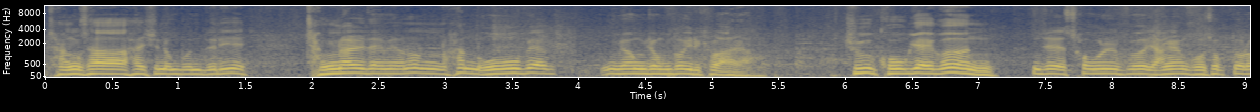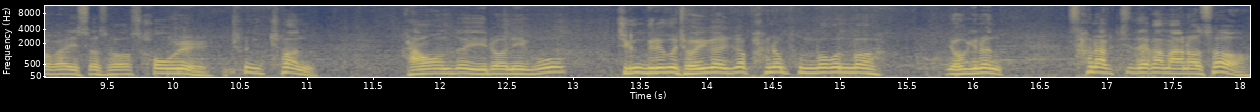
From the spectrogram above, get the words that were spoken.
장사하시는 분들이 장날 되면은 한 500명 정도 이렇게 와요. 주 고객은 이제 서울 그 양양 고속도로가 있어서 서울, 춘천, 강원도 일원이고 지금 그리고 저희가 이거 파는 품목은 뭐 여기는 산악지대가 많아서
